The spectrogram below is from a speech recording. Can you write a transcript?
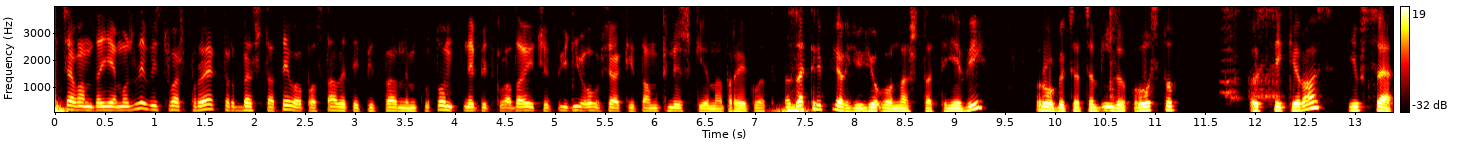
І це вам дає можливість ваш проектор без штатива поставити під певним кутом, не підкладаючи під нього всякі там книжки, наприклад. Закріпляю його на штативі. Робиться це дуже просто. Ось тільки раз і все.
